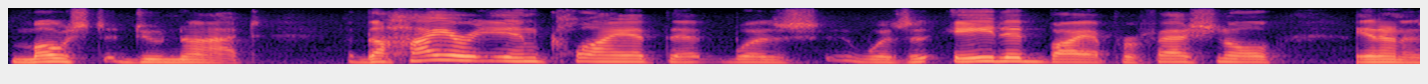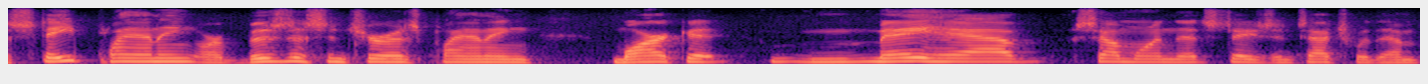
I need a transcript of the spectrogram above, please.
Most do not. The higher end client that was was aided by a professional in an estate planning or business insurance planning market may have someone that stays in touch with them.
